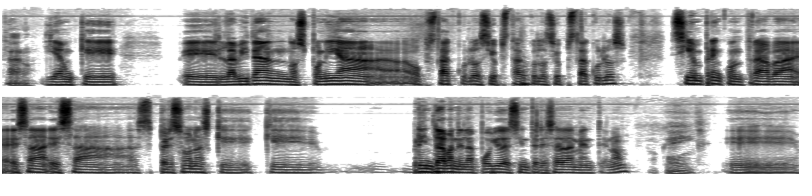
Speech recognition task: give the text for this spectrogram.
Claro. Y aunque eh, la vida nos ponía obstáculos y obstáculos y obstáculos, siempre encontraba esa, esas personas que, que brindaban el apoyo desinteresadamente, ¿no? Ok. Eh,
